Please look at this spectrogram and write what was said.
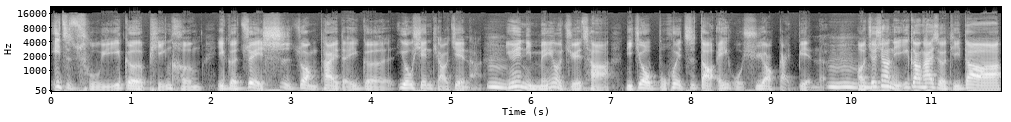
一直处于一个平衡、一个最适状态的一个优先条件呐、啊。嗯，因为你没有觉察，你就不会知道，哎，我需要。改变了，嗯嗯，哦，就像你一刚开始有提到啊，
